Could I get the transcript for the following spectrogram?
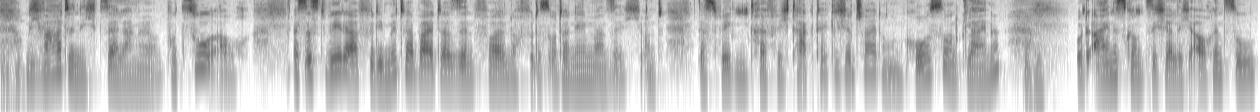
Mhm. Und ich warte nicht sehr lange. Wozu auch? Es ist weder für die Mitarbeiter sinnvoll noch für das Unternehmen an sich. Und deswegen treffe ich tagtäglich Entscheidungen, große und kleine. Mhm. Und eines kommt sicherlich auch hinzu,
